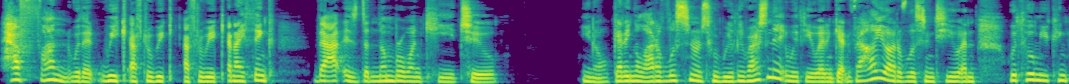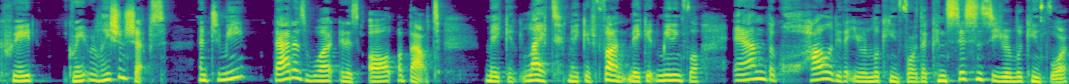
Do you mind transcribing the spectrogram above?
have fun with it week after week after week. And I think that is the number one key to, you know, getting a lot of listeners who really resonate with you and get value out of listening to you and with whom you can create great relationships. And to me, that is what it is all about. Make it light, make it fun, make it meaningful, and the quality that you're looking for, the consistency you're looking for,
